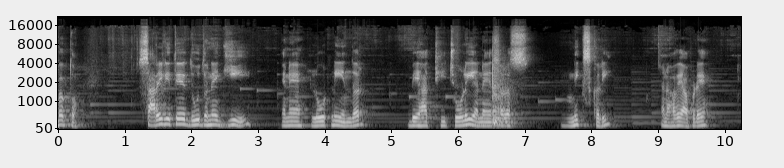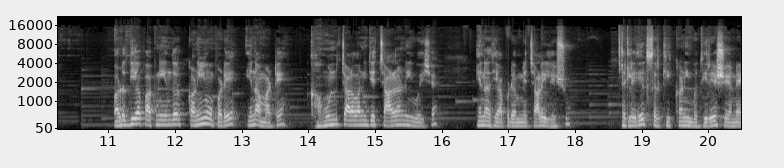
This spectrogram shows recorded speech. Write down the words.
ભક્તો સારી રીતે દૂધ અને ઘી એને લોટની અંદર બે હાથથી ચોળી અને સરસ મિક્સ કરી અને હવે આપણે અડદિયા પાકની અંદર કણીઓ પડે એના માટે ઘઉં ચાળવાની જે ચાળણી હોય છે, એનાથી આપણે એમને ચાળી લેશું. એટલે એક સરખી કણી બધી રહેશે અને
